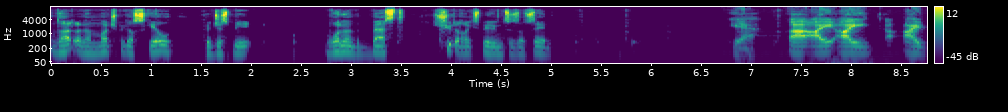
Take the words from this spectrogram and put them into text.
that on a much bigger scale could just be one of the best shooter experiences I've seen. Yeah, uh, I, I, I,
